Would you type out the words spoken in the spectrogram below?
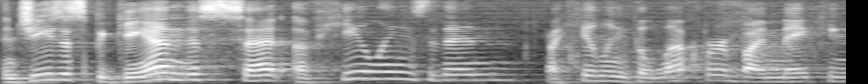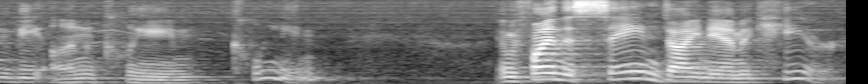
And Jesus began this set of healings then by healing the leper by making the unclean clean. And we find the same dynamic here.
